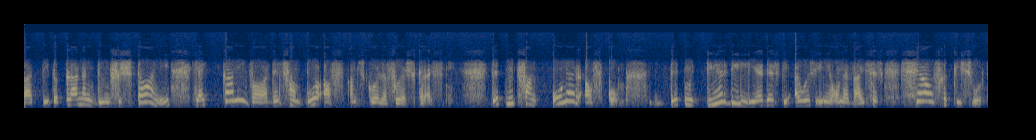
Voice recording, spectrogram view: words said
wat die beplanning doen verstaan nie jy kan nie waardes van bo af aan skole voorskryf nie. Dit moet van onder af kom. Dit moet deur die leerders, die ouers en die onderwysers self gekies word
